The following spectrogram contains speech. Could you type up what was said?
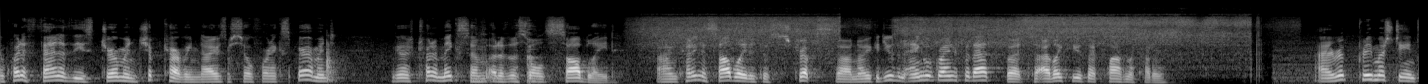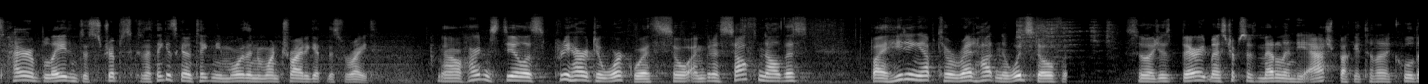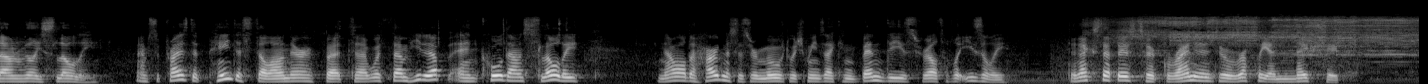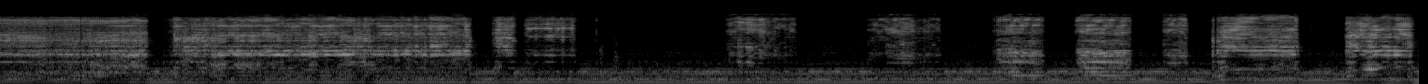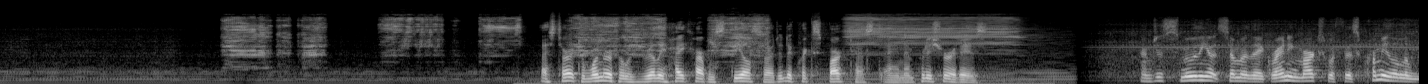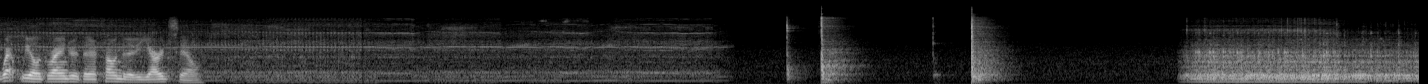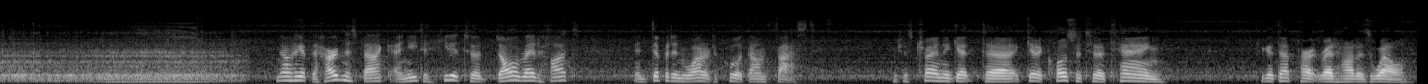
I'm quite a fan of these German chip carving knives, so for an experiment, I'm going to try to make some out of this old saw blade. I'm cutting the saw blade into strips. Uh, now you could use an angle grinder for that, but I'd like to use my plasma cutter. I ripped pretty much the entire blade into strips because I think it's going to take me more than one try to get this right. Now hardened steel is pretty hard to work with, so I'm going to soften all this by heating it up to red hot in the wood stove. So I just buried my strips of metal in the ash bucket to let it cool down really slowly. I'm surprised the paint is still on there, but uh, with them heated up and cooled down slowly, now all the hardness is removed, which means I can bend these relatively easily. The next step is to grind it into roughly a knife shape. I started to wonder if it was really high carbon steel, so I did a quick spark test, and I'm pretty sure it is. I'm just smoothing out some of the grinding marks with this crummy little wet wheel grinder that I found at a yard sale. Now to get the hardness back, I need to heat it to a dull red hot and dip it in water to cool it down fast. I'm just trying to get uh, get it closer to the tang to get that part red hot as well.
